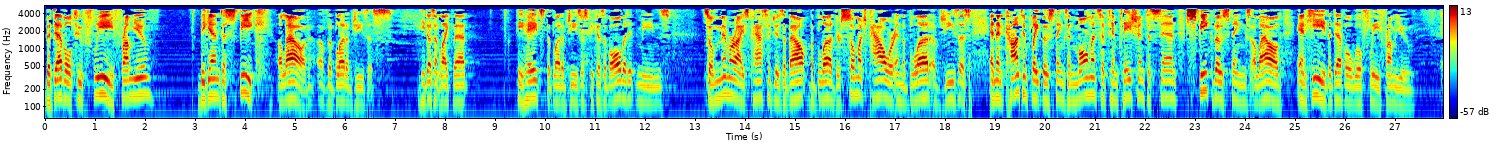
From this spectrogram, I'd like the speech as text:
the devil to flee from you, begin to speak aloud of the blood of Jesus. He doesn't like that. He hates the blood of Jesus because of all that it means So memorize passages about the blood. There's so much power in the blood of Jesus. And then contemplate those things in moments of temptation to sin. Speak those things aloud, and he, the devil, will flee from you.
